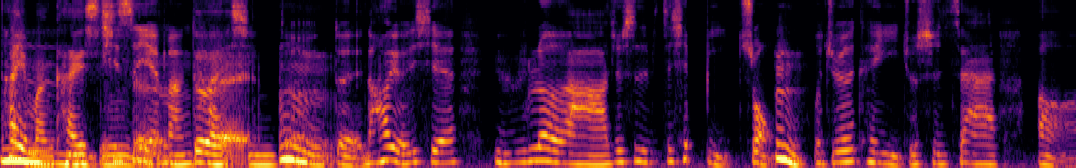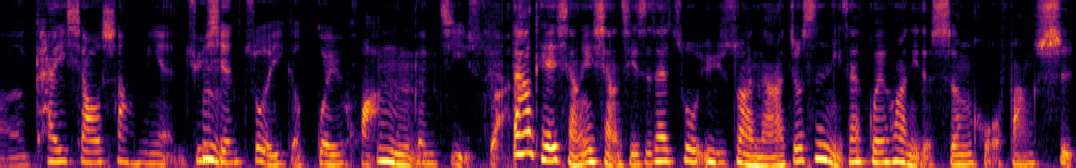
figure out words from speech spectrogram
他也蛮开心的，其实也蛮开心的，嗯，对。然后有一些娱乐啊，就是这些比重，嗯，我觉得可以就是在呃开销上面去先做一个规划，嗯，跟计算。大家可以想一想，其实，在做预算啊，就是你在规划你的生活方式，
